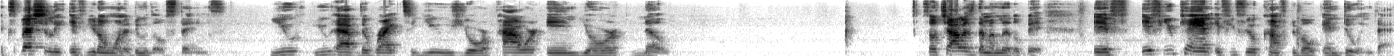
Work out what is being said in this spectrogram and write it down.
especially if you don't want to do those things. You, you have the right to use your power in your no. So challenge them a little bit if if you can, if you feel comfortable in doing that.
